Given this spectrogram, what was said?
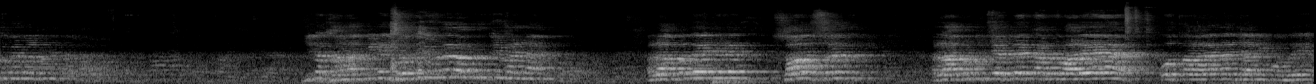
ਕਿਵੇਂ ਮੰਨਣਾ ਜਿਹਦਾ ਖਾਣਾ ਪੀਣਾ ਹੀ ਛੁੱਟ ਗਈ ਉਹਨੇ ਰੱਬ ਨੂੰ ਕੀ ਮੰਨਣਾ ਹੈ? ਰੱਬ ਦੇ ਜਿਹੜੇ ਸਾਧ ਸੰਗ ਰੱਬ ਨੂੰ ਚੇਤੇ ਕਰਨ ਵਾਲੇ ਆ ਉਹ ਤਾਰਿਆਂ ਨਾਲ ਜਾਰੀ ਪਾਉਂਦੇ ਆ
